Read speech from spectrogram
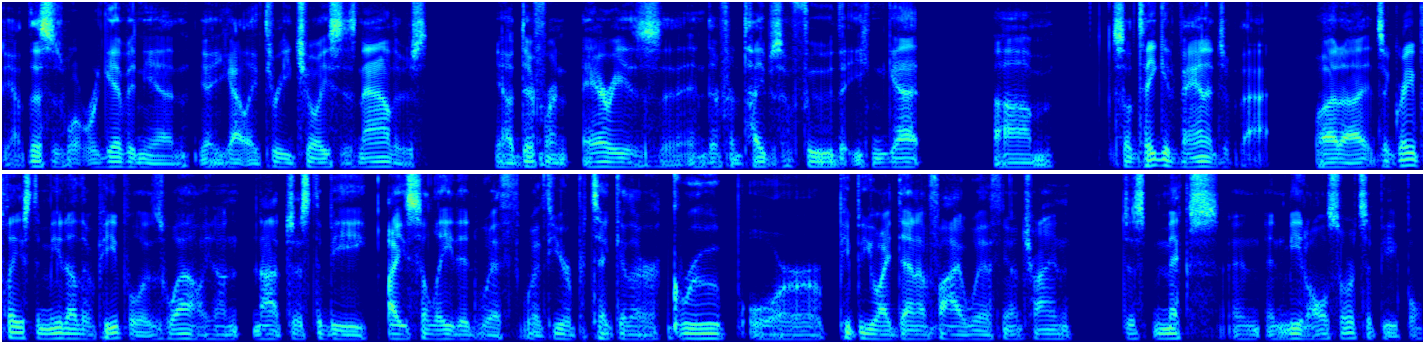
you know, this is what we're giving you. And, you know, you got like three choices now. There's, you know, different areas and different types of food that you can get. Um, so take advantage of that. But uh, it's a great place to meet other people as well. You know, not just to be isolated with with your particular group or people you identify with. You know, try and just mix and, and meet all sorts of people.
